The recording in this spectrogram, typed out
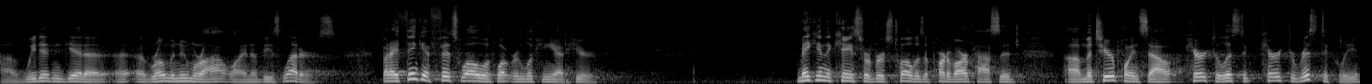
Uh, we didn't get a, a Roman numeral outline of these letters. But I think it fits well with what we're looking at here. Making the case for verse 12 as a part of our passage, uh, points out characteristic, characteristically,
